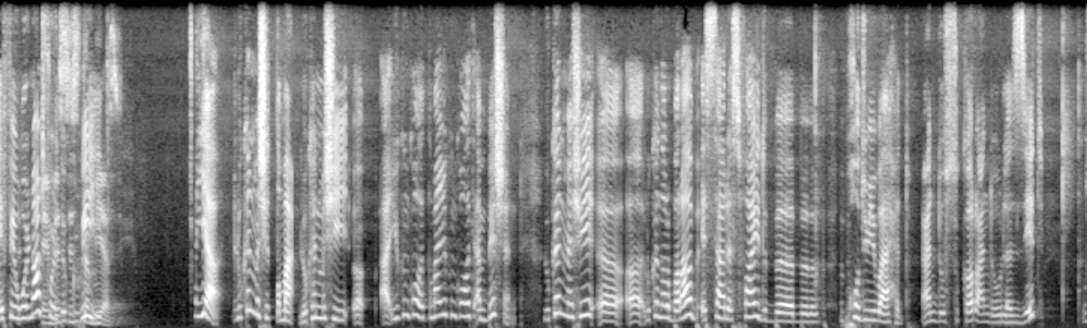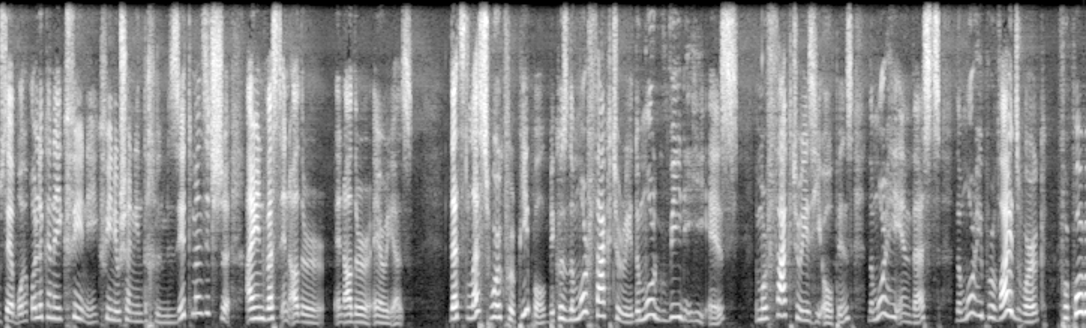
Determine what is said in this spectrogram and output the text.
if it were not In for this the system, greed, yes. yeah لو كان ماشي الطمع لو كان ماشي uh, you can call it طمع you can call it ambition لو كان ماشي uh, uh, لو كان البراب is satisfied ب- ب- ب- ببرودوي واحد عنده السكر عنده ولا الزيت وسي بون يقول لك انا يكفيني يكفيني واش راني ندخل من الزيت ما نزيدش I invest in other in other areas that's less work for people because the more factory the more greedy he is the more factories he opens the more he invests the more he provides work for poor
